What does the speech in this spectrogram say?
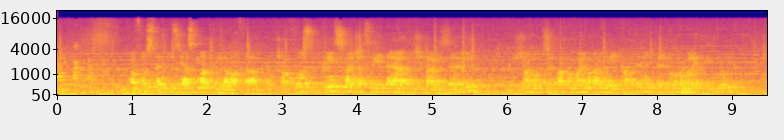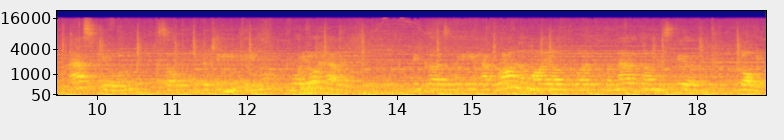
care fac asta. Am fost entuziasmat când am aflat și am fost prins în această idee a digitalizării și am observat o mai mare unitate în interiorul colectivului. Ask you, so the GE team, for your help because we have run a mile but the marathon is still going.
